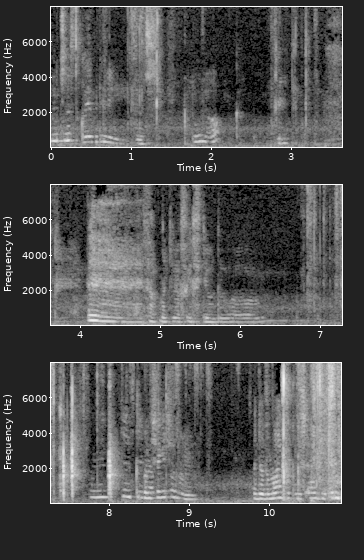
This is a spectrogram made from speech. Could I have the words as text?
Nasıl koyabiliriz? Dur ya. Eee, hesap makinesi istiyordum. Kapanışa geç o zaman. Hadi o zaman kapanışa geçelim.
